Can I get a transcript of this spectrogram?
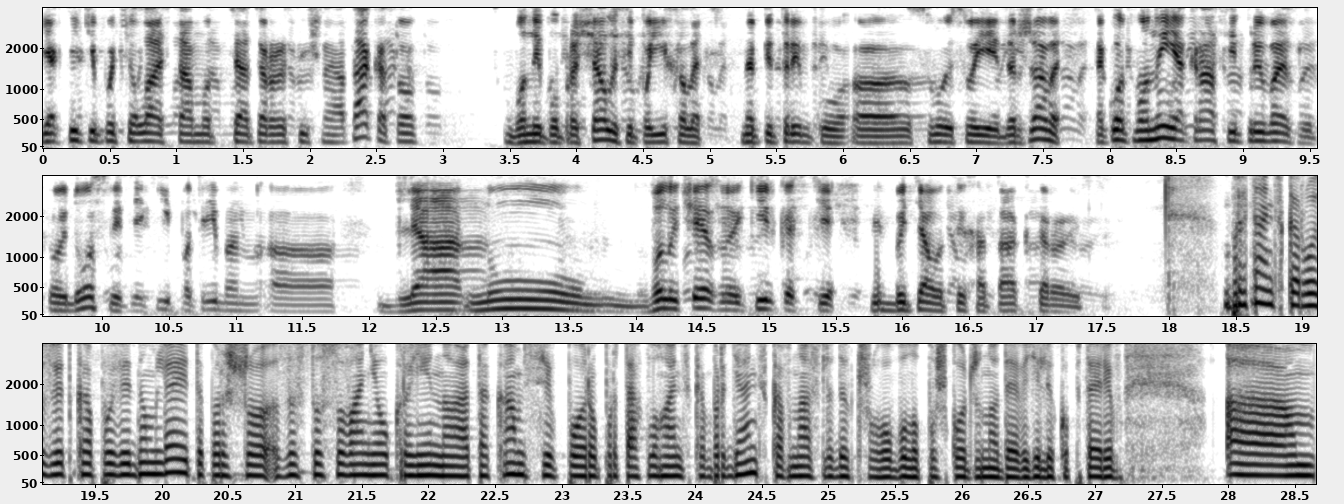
як тільки почалась там от ця терористична атака, то вони попрощались і поїхали на підтримку е, своєї держави. Так, от вони якраз і привезли той досвід, який потрібен е, для ну величезної кількості відбиття оцих атак терористів. Британська розвідка повідомляє тепер, що застосування Україною атакамсів по аеропортах Луганська Бердянська, внаслідок чого було пошкоджено 9 гелікоптерів. А,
